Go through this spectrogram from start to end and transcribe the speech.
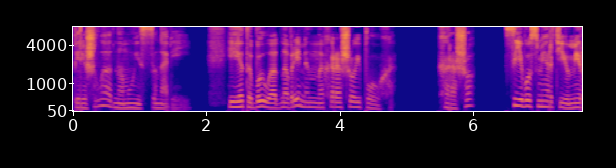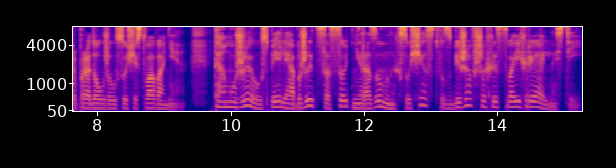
перешла одному из сыновей. И это было одновременно хорошо и плохо. Хорошо? С его смертью мир продолжил существование. Там уже успели обжиться сотни разумных существ, сбежавших из своих реальностей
